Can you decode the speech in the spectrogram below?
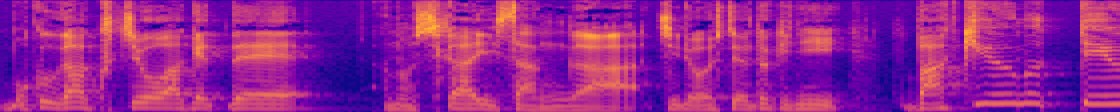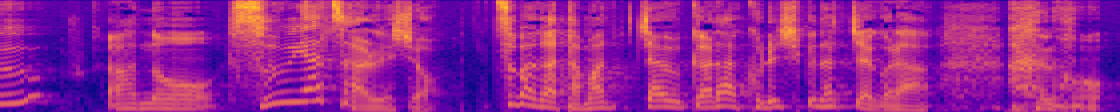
僕が口を開けて、あの、歯科医さんが治療してる時に、バキュームっていう、あの、吸うやつあるでしょ。唾が溜まっちゃうから苦しくなっちゃうから、あの、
